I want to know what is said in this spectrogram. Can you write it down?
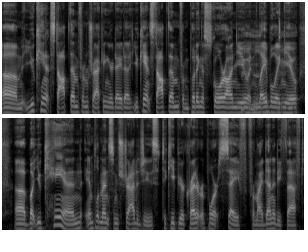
Um, you can't stop them from tracking your data. You can't stop them from putting a score on you and labeling you, uh, but you can implement some strategies to keep your credit report safe from identity theft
